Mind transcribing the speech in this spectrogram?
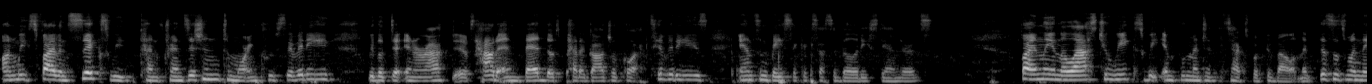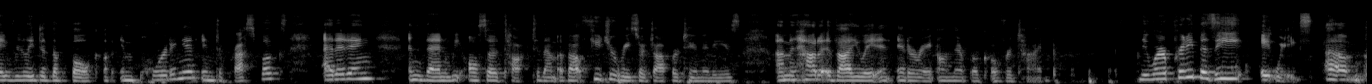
On weeks five and six, we kind of transitioned to more inclusivity. We looked at interactives, how to embed those pedagogical activities, and some basic accessibility standards. Finally, in the last two weeks, we implemented the textbook development. This is when they really did the bulk of importing it into Pressbooks, editing, and then we also talked to them about future research opportunities um, and how to evaluate and iterate on their book over time they were a pretty busy eight weeks. Um,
